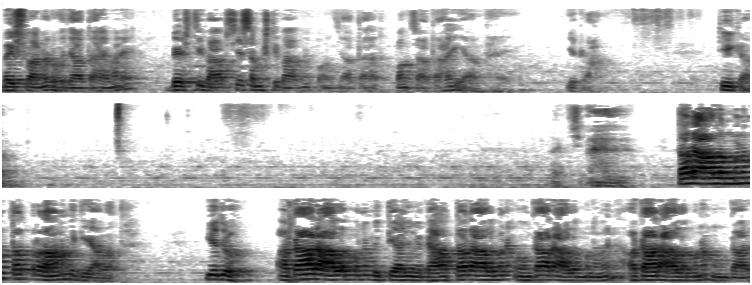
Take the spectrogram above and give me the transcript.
वैश्वानर हो जाता है। माने व्यष्टि भाव से समष्टि भाव में पहुँच जाता है, पहुंचाता है, यह अर्थ है। ये कहा। ठीक है। अच्छा। तद आलम्बनम तत्प्रधानम इतिहावत ये जो अकार आलम्बनम इत्यादि में कहा, तद आलंबन, ओंकार आलम्बनम है ना? अकार आलम्बनम ओंकार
